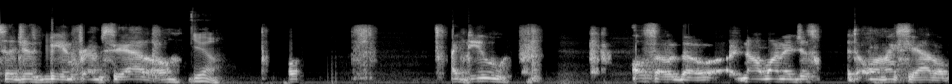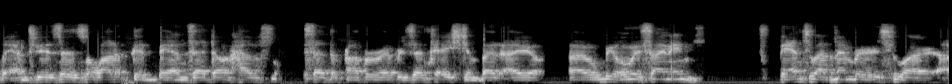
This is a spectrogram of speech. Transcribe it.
So just being from Seattle, yeah. I do also though not want to just to only Seattle bands because there's a lot of good bands that don't have said the proper representation. But I I will be only signing bands who have members who are uh,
